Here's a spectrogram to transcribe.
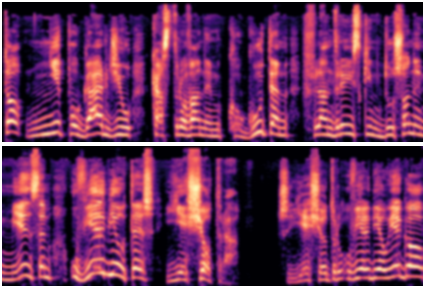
to nie pogardził kastrowanym kogutem, flandryjskim duszonym mięsem, uwielbiał też jesiotra. Czy jesiotr uwielbiał jego?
